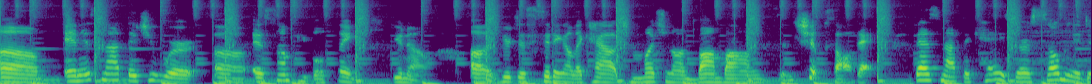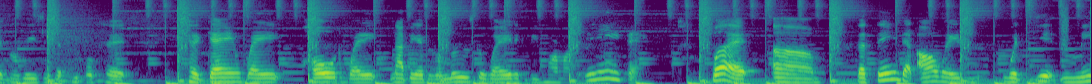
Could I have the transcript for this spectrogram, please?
Um, and it's not that you were, uh, as some people think, you know, uh, you're just sitting on the couch munching on bonbons and chips all day. That's not the case. There are so many different reasons that people could could gain weight, hold weight, not be able to lose the weight. It could be hormones, anything. But um, the thing that always would get me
